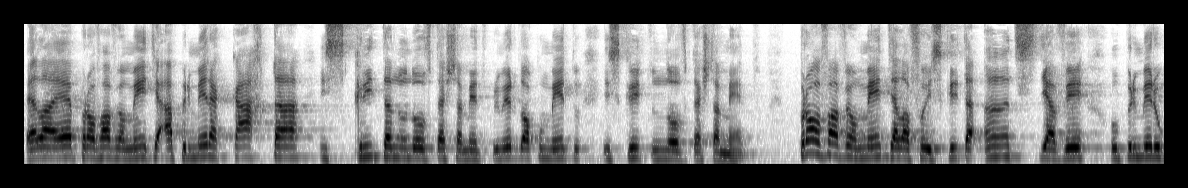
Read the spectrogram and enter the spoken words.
ela é provavelmente a primeira carta escrita no Novo Testamento, o primeiro documento escrito no Novo Testamento. Provavelmente ela foi escrita antes de haver o primeiro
